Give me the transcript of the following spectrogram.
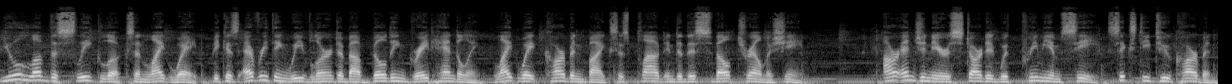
You'll love the sleek looks and lightweight, because everything we've learned about building great handling, lightweight carbon bikes is plowed into this svelte trail machine. Our engineers started with premium C62 carbon,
